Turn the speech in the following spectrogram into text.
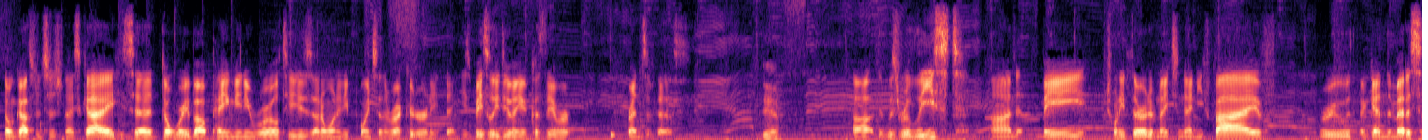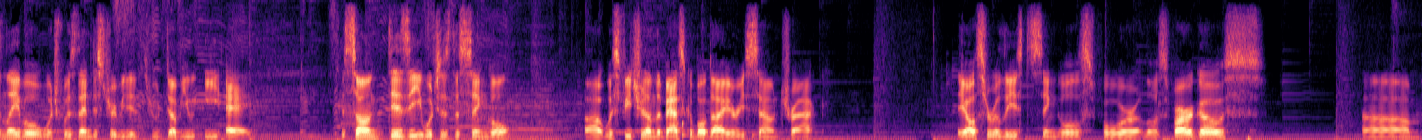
Stone Gossard's such a nice guy. He said, "Don't worry about paying me any royalties. I don't want any points on the record or anything." He's basically doing it because they were friends of his. Yeah. Uh, it was released on May 23rd of 1995 through again the Medicine label, which was then distributed through WEA. The song "Dizzy," which is the single, uh, was featured on the Basketball Diaries soundtrack. They also released singles for Los Vargos, um,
